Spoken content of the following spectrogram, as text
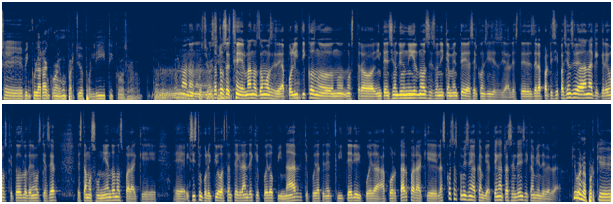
se vincularán con algún partido político? O sea, no, no, no. Nosotros, este, hermanos, somos eh, apolíticos. No, nuestra intención de unirnos es únicamente hacer conciencia social. Este, desde la participación ciudadana, que creemos que todos lo tenemos que hacer, estamos uniéndonos para que eh, exista un colectivo bastante grande que pueda opinar, que pueda tener criterio y pueda aportar para que las cosas comiencen a cambiar, tengan trascendencia y cambien de verdad. Qué bueno, porque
